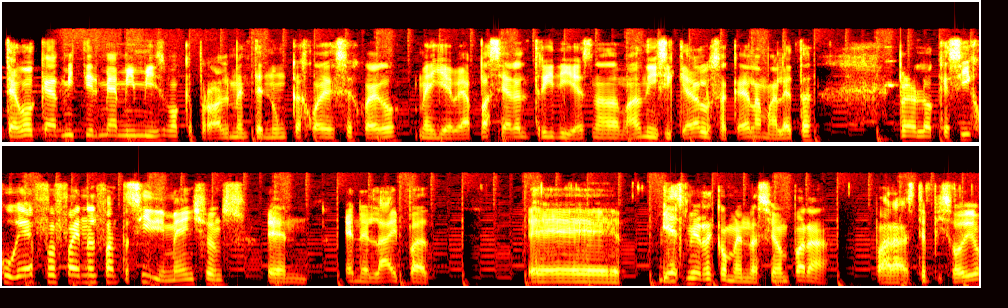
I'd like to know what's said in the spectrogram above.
tengo que admitirme a mí mismo que probablemente nunca juegue ese juego. Me llevé a pasear el 3DS nada más, ni siquiera lo saqué de la maleta. Pero lo que sí jugué fue Final Fantasy Dimensions en, en el iPad. Eh, y es mi recomendación para, para este episodio.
